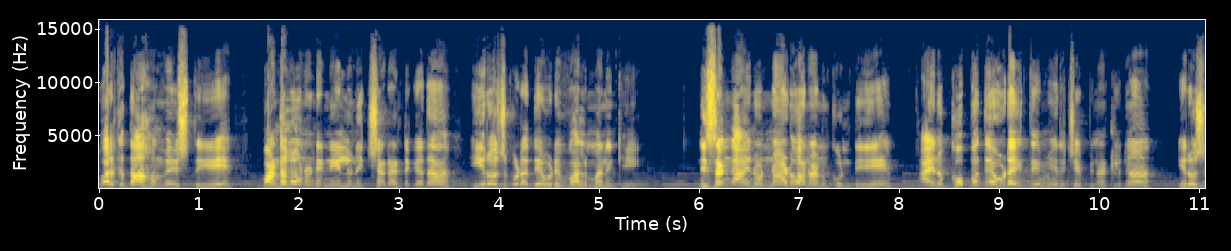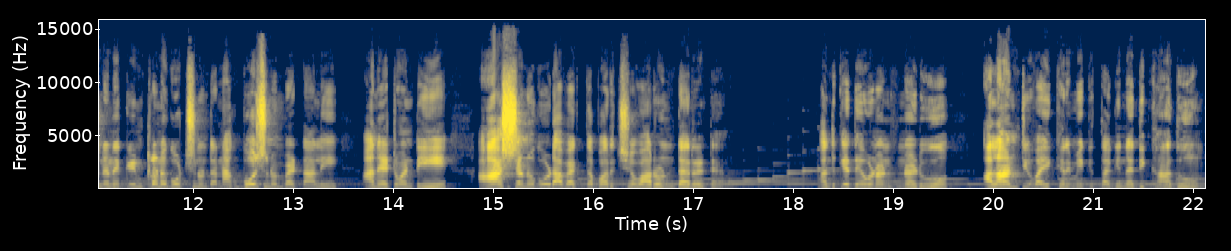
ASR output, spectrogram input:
వారికి దాహం వేస్తే బండలో నుండి నీళ్ళునిచ్చాడంట కదా ఈరోజు కూడా దేవుడు ఇవ్వాలి మనకి. నిజంగా ఆయన ఉన్నాడు అని అనుకుంటే ఆయన గొప్ప దేవుడు అయితే మీరు చెప్పినట్లుగా ఈరోజు నేను ఇంట్లోనే కూర్చుని ఉంటాను నాకు భోజనం పెట్టాలి అనేటువంటి ఆశను కూడా వ్యక్తపరిచేవారు ఉంటారట. అందుకే దేవుడు అంటున్నాడు అలాంటి వైఖరి మీకు తగినది కాదు.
